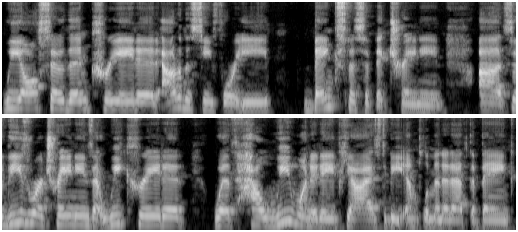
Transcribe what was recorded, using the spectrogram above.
we also then created out of the C4E bank specific training. Uh, so these were trainings that we created with how we wanted APIs to be implemented at the bank,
